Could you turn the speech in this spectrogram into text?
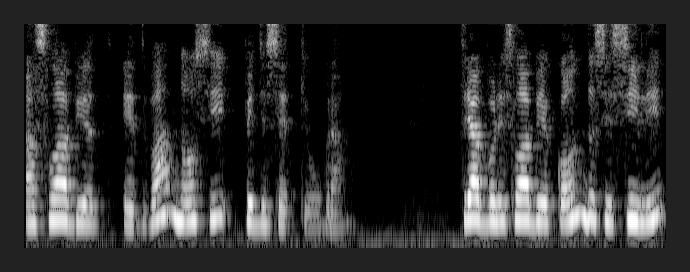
а слабият едва носи 50 кг. Трябва ли слабия кон да се сили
